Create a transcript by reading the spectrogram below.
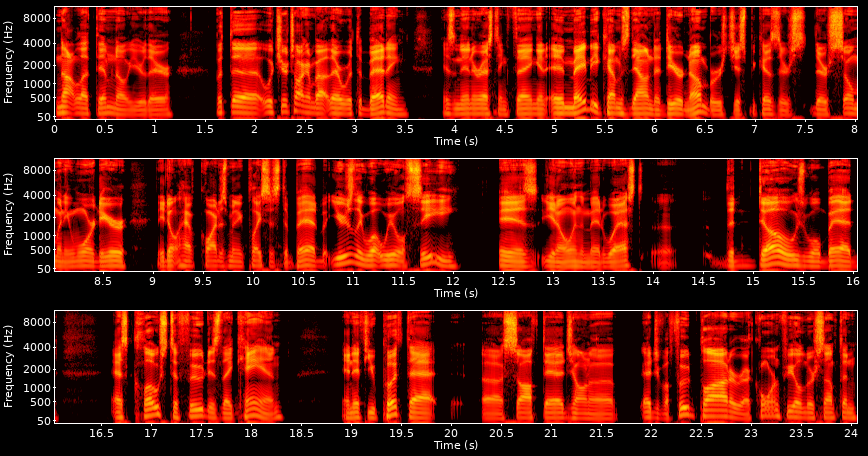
not let them know you're there. But the what you're talking about there with the bedding is an interesting thing, and it maybe comes down to deer numbers, just because there's there's so many more deer, they don't have quite as many places to bed. But usually, what we will see is you know in the Midwest, uh, the does will bed as close to food as they can, and if you put that uh, soft edge on a edge of a food plot or a cornfield or something,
